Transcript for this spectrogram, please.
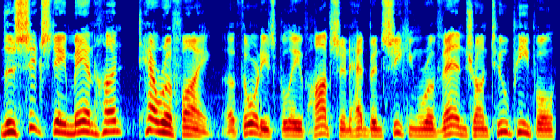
The six day manhunt terrifying. Authorities believe Hobson had been seeking revenge on two people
